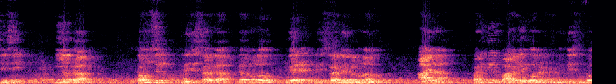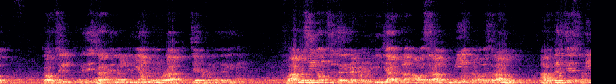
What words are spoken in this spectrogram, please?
చేసి ఈ యొక్క కౌన్సిల్ రిజిస్ట్రార్గా గతంలో వేరే రిజిస్ట్రార్ జనరల్ ఉన్నారు. ఆయన పనితీరు బాగలేదు అన్నటువంటి ఉద్దేశంతో కౌన్సిల్ రిజిస్ట్రార్ జనరల్ నియామకం కూడా చేపట్టడం జరిగింది. ఫార్మసీ కౌన్సిల్ చదివినటువంటి విద్యార్థుల అవసరాలు మీ యొక్క అవసరాలు అర్థం చేసుకుని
